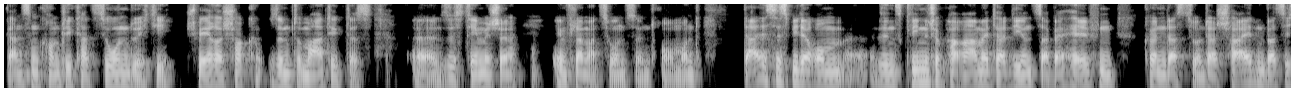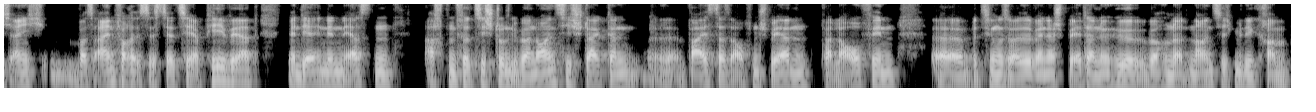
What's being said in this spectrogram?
ganzen Komplikationen, durch die schwere Schocksymptomatik, das äh, systemische Inflammationssyndrom. Und da ist es wiederum, äh, sind es klinische Parameter, die uns dabei helfen können, das zu unterscheiden. Was ich eigentlich, was einfach ist, ist der CRP-Wert. Wenn der in den ersten 48 Stunden über 90 steigt, dann äh, weist das auf einen schweren Verlauf hin, äh, beziehungsweise wenn er später eine Höhe über 190 Milligramm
